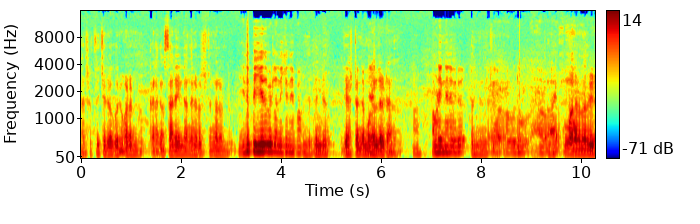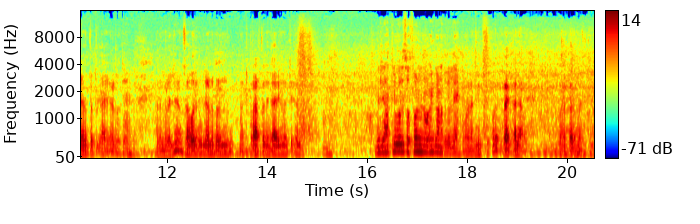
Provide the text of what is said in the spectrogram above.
ആശുപത്രി ചെലവൊക്കെ ഒരുപാടുണ്ട്. കിടക്കാൻ സ്ഥലമില്ല അങ്ങനെ പ്രശ്നങ്ങളുണ്ട്. ഇതിപ്പോ ഏത് വീട്ടിലാണ് നിൽക്കുന്നത് ഇപ്പം? ഇതിപ്പോ എന്റെ ജ്യേഷ്ഠന്റെ മകളുടെ വീടാണ്. അവിടെ ഇങ്ങനെ ഒരു ഒരു മകളുടെ വീടാണ് തൊട്ട് അത് നമ്മളെല്ലാം സഹോദരങ്ങളിലാണ് പെടുന്നു മറ്റു പ്രാർത്ഥനയും കാര്യങ്ങളൊക്കെ ഇവർ രാത്രി പോലെ സ്വസ്ഥമായി ഉറങ്ങി കാണത്തില്ലേ ഉറങ്ങി കുറേ കാലമാവും ഉറക്കത് മരത്തില്ല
